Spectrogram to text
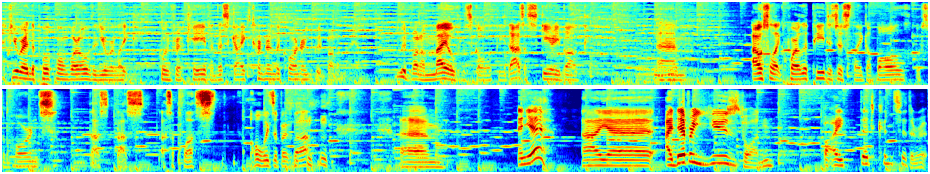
if you were in the Pokemon world and you were like going through a cave and this guy turned around the corner, you would run a mile. You would run a mile from Scolipede. That's a scary bug. Mm-hmm. Um, I also like Whirlipede. It's just like a ball with some horns. That's that's that's a plus. Always about that. um, and yeah, I uh, I never used one, but I did consider it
